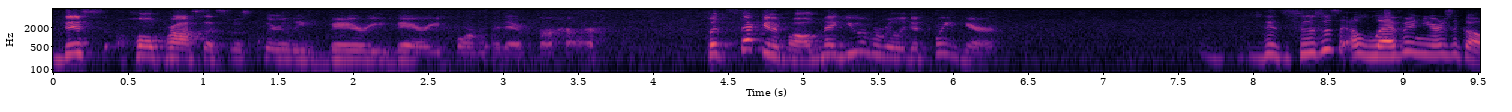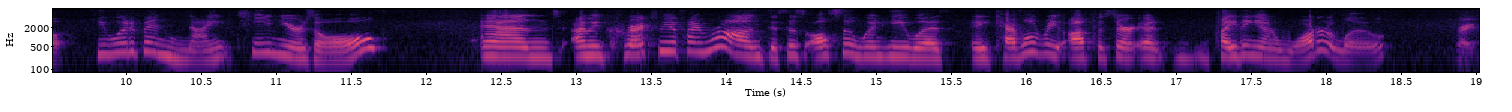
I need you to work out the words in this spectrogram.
this whole process was clearly very, very formative for her. But second of all, Meg, you have a really good point here. This, this is 11 years ago. He would have been 19 years old. And I mean, correct me if I'm wrong. This is also when he was a cavalry officer at fighting in Waterloo. Right.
